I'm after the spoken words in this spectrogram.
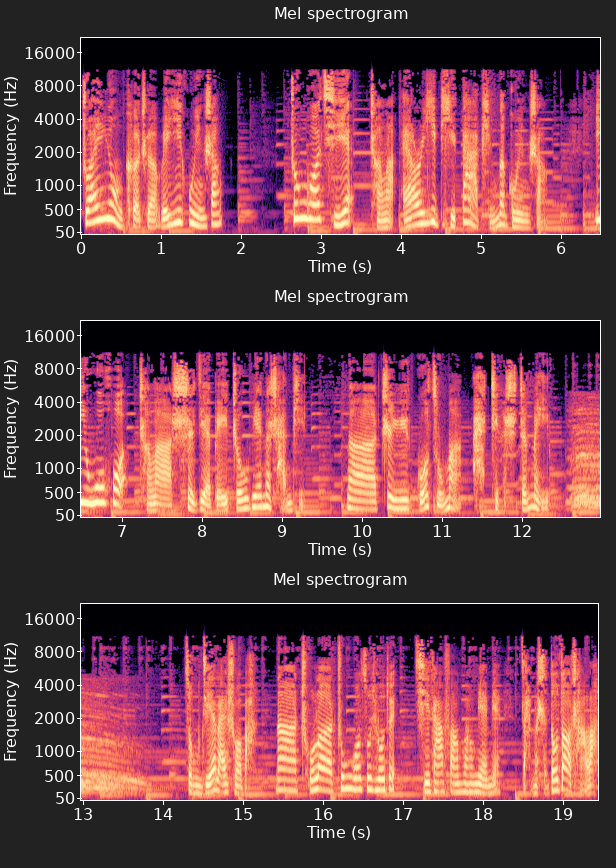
专用客车唯一供应商，中国企业成了 LED 大屏的供应商，义乌货成了世界杯周边的产品。那至于国足嘛，这个是真没有。总结来说吧，那除了中国足球队，其他方方面面咱们是都到场了。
